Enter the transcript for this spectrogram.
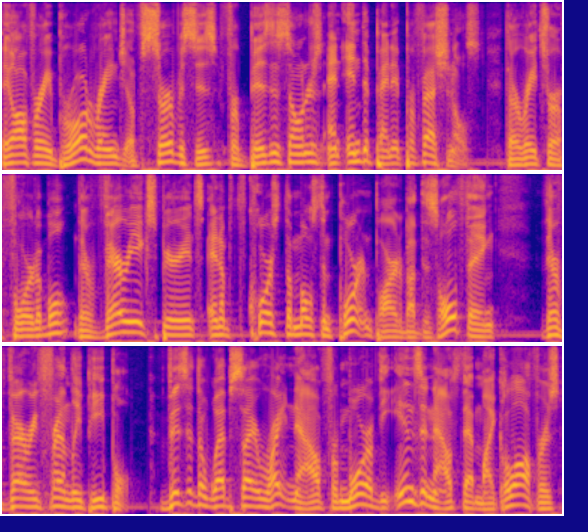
They offer a broad range of services for business owners and independent professionals. Their rates are affordable, they're very experienced, and of course, the most important part about this whole thing, they're very friendly people. Visit the website right now for more of the ins and outs that Michael offers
